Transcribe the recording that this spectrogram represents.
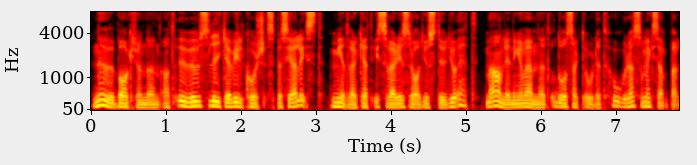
Nu är bakgrunden att UUs lika villkorsspecialist medverkat i Sveriges Radio Studio 1 med anledning av ämnet och då sagt ordet hora som exempel,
